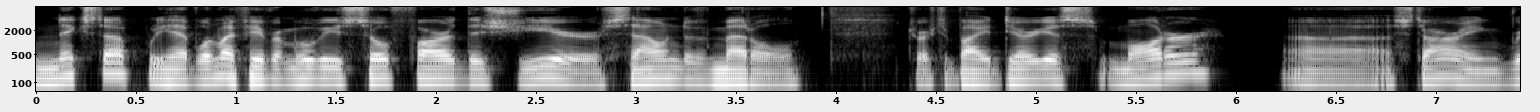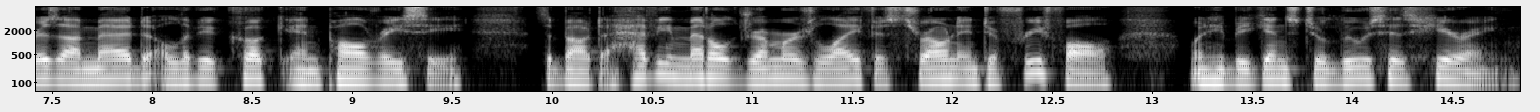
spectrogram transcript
Next up, we have one of my favorite movies so far this year, Sound of Metal, directed by Darius Marder, uh, starring Riz Ahmed, Olivia Cooke, and Paul Raci. It's about a heavy metal drummer's life is thrown into freefall when he begins to lose his hearing.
